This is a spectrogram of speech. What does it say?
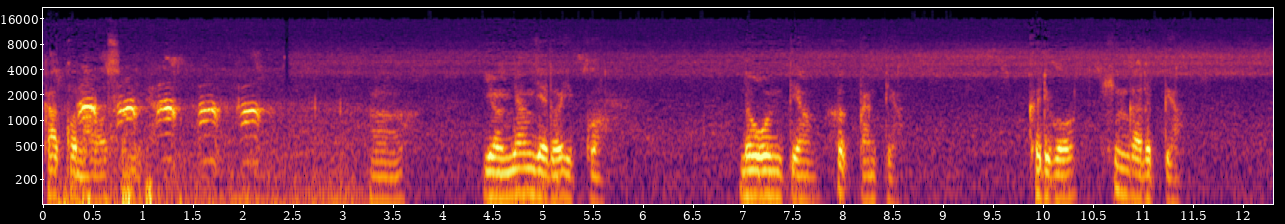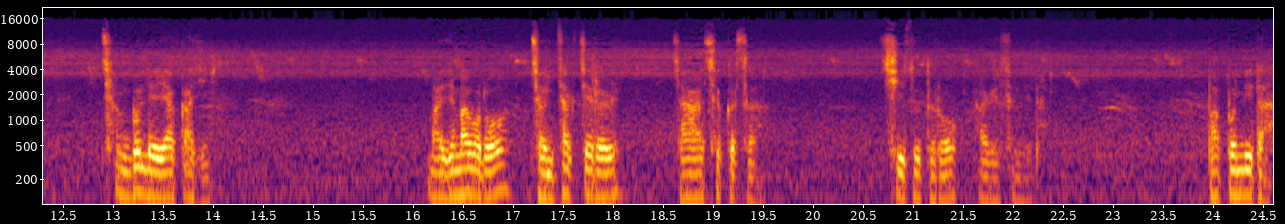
갖고 나왔습니다. 어, 영양제도 있고, 노원병, 흑반병, 그리고 흰가루병, 청벌레약까지 마지막으로 전착제를 잘 섞어서 치주도록 하겠습니다. 바쁩니다.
